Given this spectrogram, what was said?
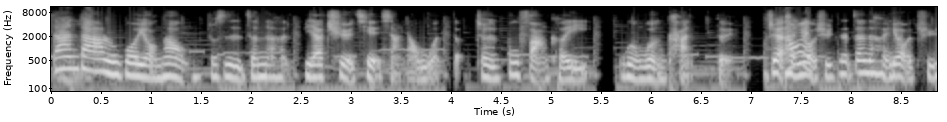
当然，大家如果有那种就是真的很比较确切想要问的，就是不妨可以问问看。对，我觉得很有趣，这真的很有趣，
